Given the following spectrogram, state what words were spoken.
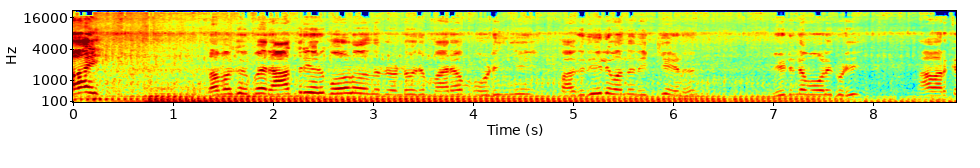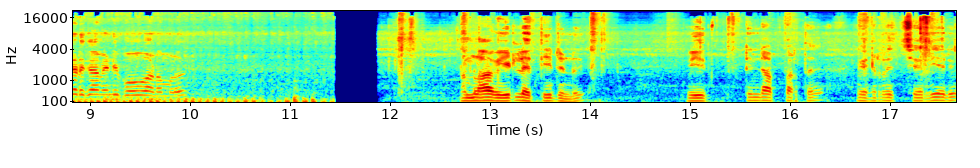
ഹായ്. നമുക്ക് ഇപ്പോൾ രാത്രി ഒരു കോൾ വന്നിട്ടുണ്ട്. ഒരു മരം ഒടിഞ്ഞ് പകുതിയിൽ വന്ന് നിൽക്കുകയാണ് വീടിന്റെ മുകളിൽ കൂടി ആ വർക്ക് എടുക്കാൻ വേണ്ടി പോവുകയാണ് നമ്മൾ നമ്മൾ ആ വീട്ടിലെത്തിയിട്ടുണ്ട് വീട്ടിന്റെ അപ്പുറത്ത് വേറൊരു ചെറിയൊരു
